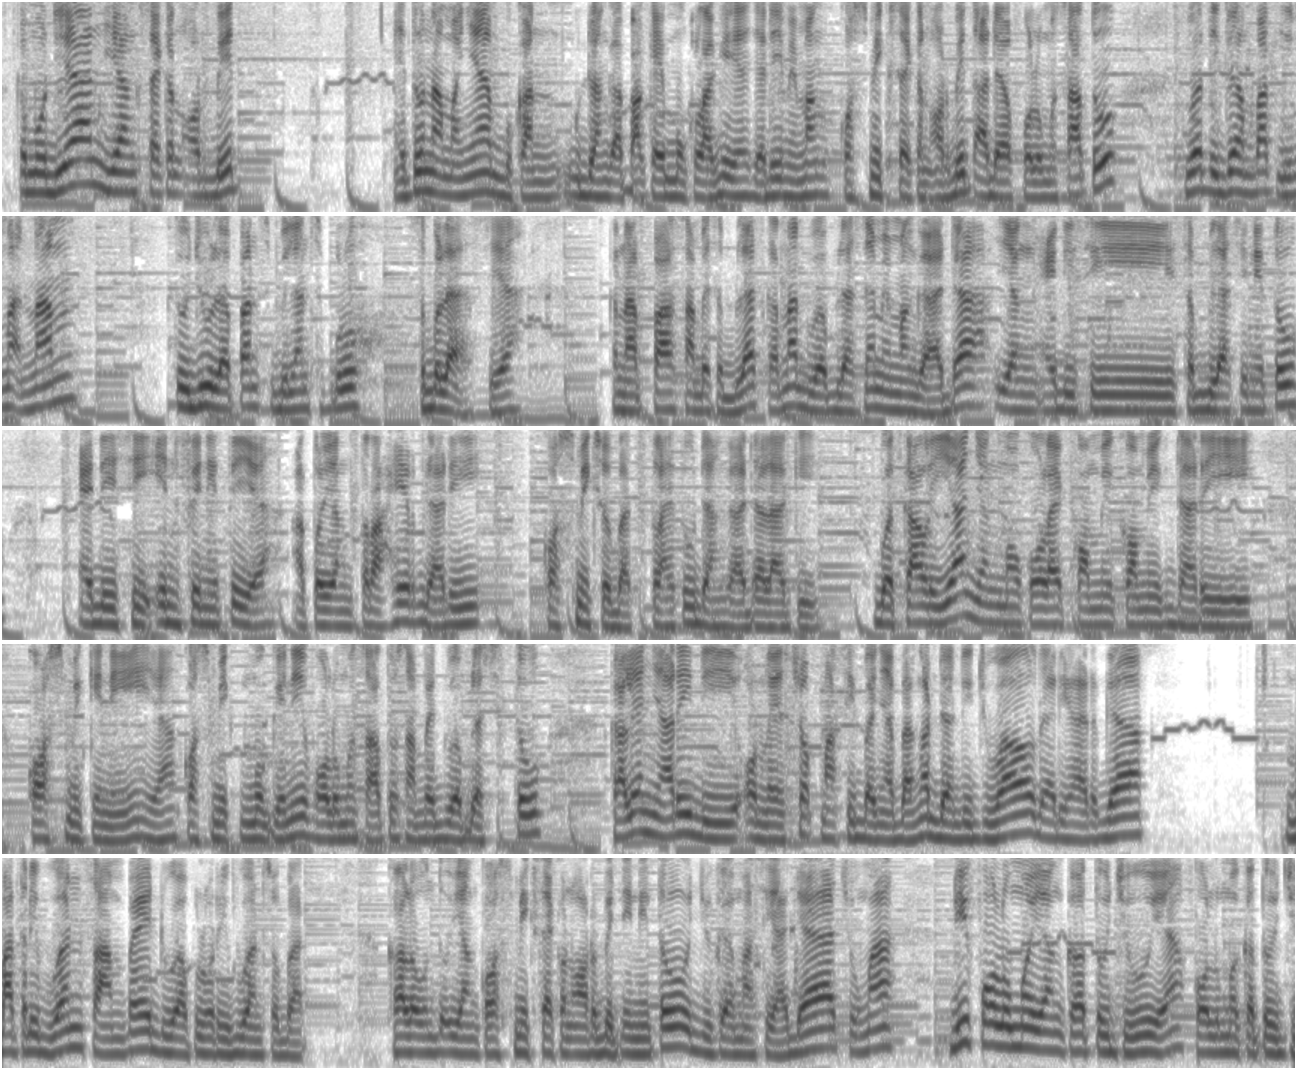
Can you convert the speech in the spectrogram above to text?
kemudian yang second orbit itu namanya bukan udah nggak pakai MOOC lagi ya. Jadi memang Cosmic Second Orbit ada volume 1 2 3 4 5 6 7 8 9 10 11 ya. Kenapa sampai 11 karena 12 nya memang nggak ada. Yang edisi 11 ini tuh edisi Infinity ya atau yang terakhir dari Cosmic sobat. Setelah itu udah nggak ada lagi. Buat kalian yang mau kolek komik-komik dari Cosmic ini ya Cosmic MOOC ini volume 1 sampai 12 itu kalian nyari di online shop masih banyak banget dan dijual dari harga 4 ribuan sampai 20 ribuan sobat. Kalau untuk yang Cosmic Second Orbit ini tuh juga masih ada cuma di volume yang ke-7 ya volume ke-7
